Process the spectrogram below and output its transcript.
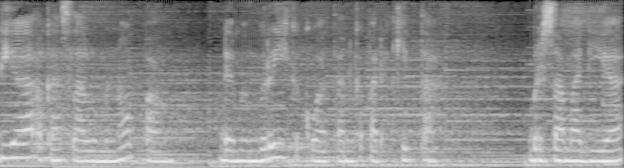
Dia akan selalu menopang dan memberi kekuatan kepada kita. Bersama Dia,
